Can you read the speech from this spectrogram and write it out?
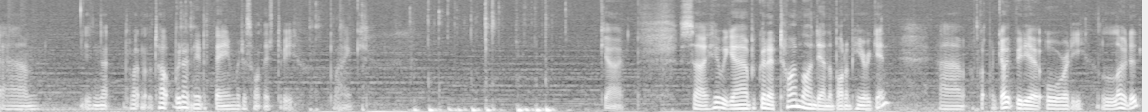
Um, using that button at the top, we don't need a theme. We just want this to be blank. Go. So here we go. We've got our timeline down the bottom here again. Um, I've got my goat video already loaded.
